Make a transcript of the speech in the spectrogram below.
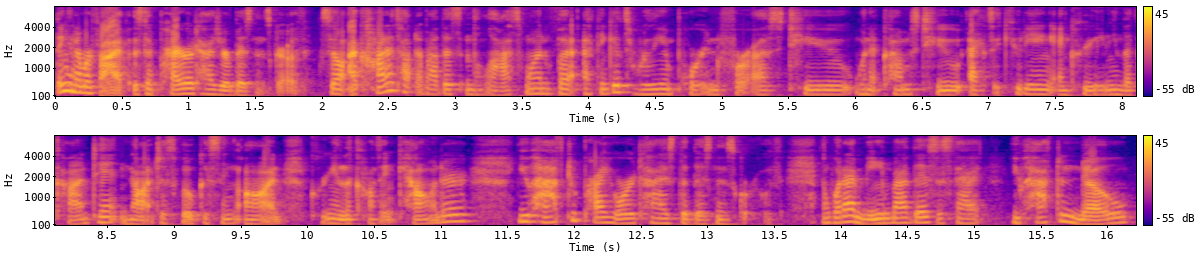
Thing number five is to prioritize your business growth. So I kind of talked about this in the last one, but I think it's really important for us to, when it comes to executing and creating the content, not just focusing on creating the content calendar, you have to prioritize the business growth. And what I mean by this is that you have to know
